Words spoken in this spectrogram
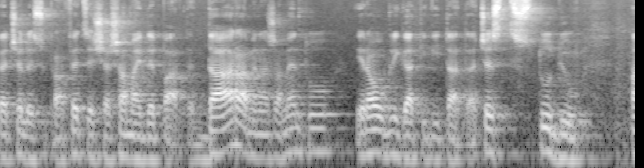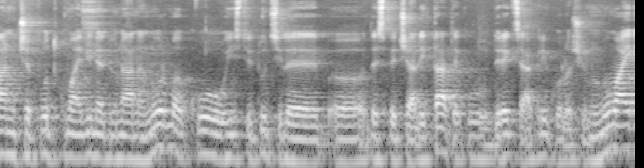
pe acele suprafețe și așa mai departe. Dar amenajamentul era obligativitate. Acest studiu a început cu mai bine de un an în urmă cu instituțiile uh, de specialitate, cu Direcția Agricolă și nu numai.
